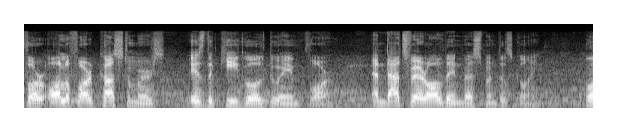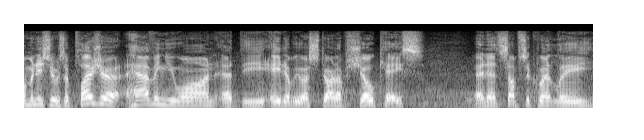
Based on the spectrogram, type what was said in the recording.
for all of our customers is the key goal to aim for. And that's where all the investment is going. Well, Manish, it was a pleasure having you on at the AWS Startup Showcase, and then subsequently,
